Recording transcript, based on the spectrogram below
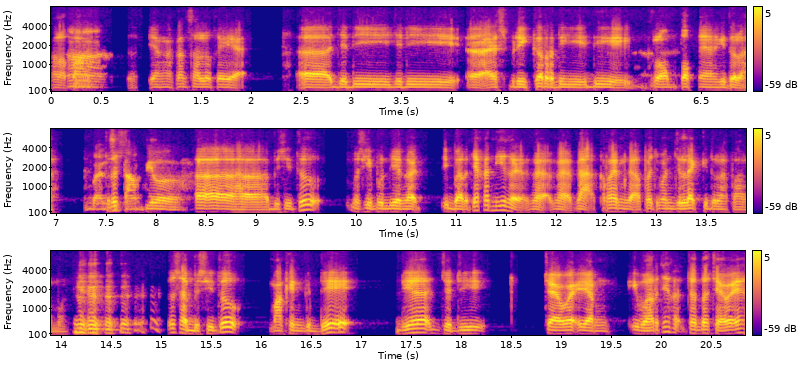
kalau Palmon uh. yang akan selalu kayak uh, jadi jadi uh, icebreaker di di kelompoknya gitulah. Terus tampil. Uh, habis itu meskipun dia nggak ibaratnya kan dia nggak nggak nggak nggak keren nggak apa cuman jelek gitulah Palmon. Terus habis itu makin gede dia jadi cewek yang ibaratnya contoh cewek ya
